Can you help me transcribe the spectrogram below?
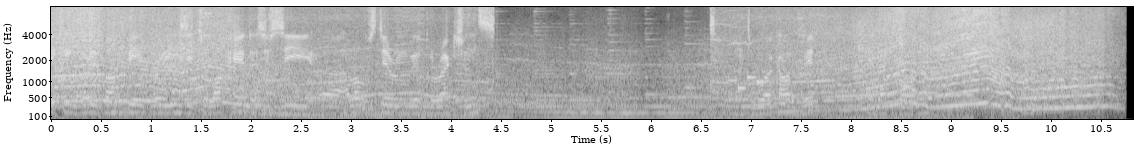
braking, very bumpy, very easy to lock in. As you see, uh, a lot of steering wheel corrections. Had to work out a bit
